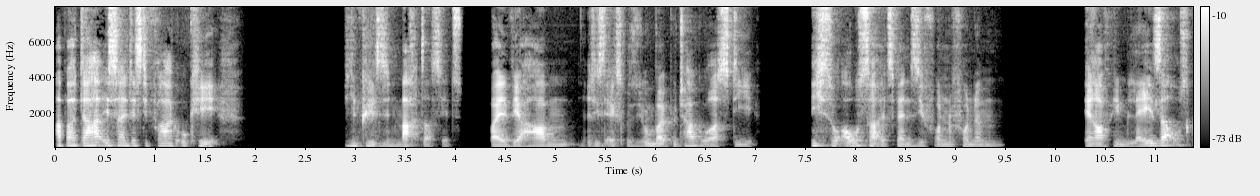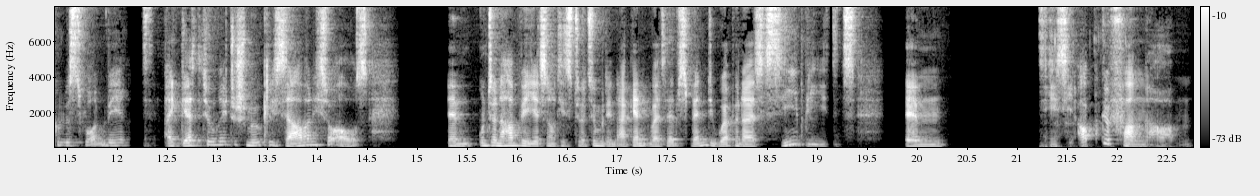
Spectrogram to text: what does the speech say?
Aber da ist halt jetzt die Frage, okay, wie viel Sinn macht das jetzt? Weil wir haben ne, diese Explosion bei Pythagoras, die nicht so aussah, als wenn sie von, von einem Seraphim Laser ausgelöst worden wäre. I guess theoretisch möglich, sah aber nicht so aus. Ähm, und dann haben wir jetzt noch die Situation mit den Agenten, weil selbst wenn die Weaponized Sea Beasts ähm, sie, sie abgefangen haben,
